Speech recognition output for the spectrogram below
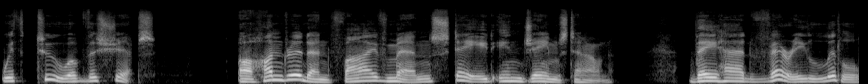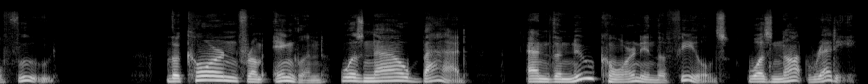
with two of the ships. A hundred and five men stayed in Jamestown. They had very little food. The corn from England was now bad, and the new corn in the fields was not ready.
